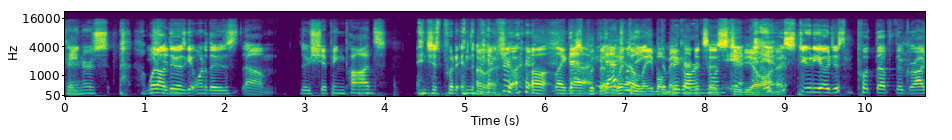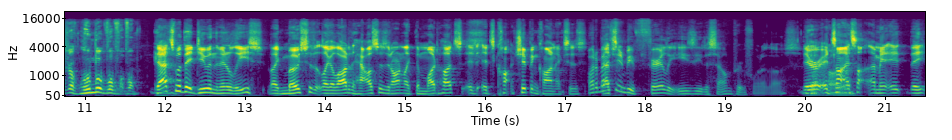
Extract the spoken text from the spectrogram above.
containers. what I'll do should- is get one of those um those shipping pods and just put it in the Oh, right. backyard. Oh, like That- uh, With the, That's with what the they- label the big maker that orange says one? studio Yeah, on the it. studio just put up the garage door. Boom, boom, boom, boom, boom. that's what they do in the Middle East. Like most of the, like a lot of the houses that aren't like the mud huts, it, it's con- shipping connexes. I would That's- imagine it'd be fairly easy to soundproof one of those. They're, Yeah, it's not. It's not. I mean, it, they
